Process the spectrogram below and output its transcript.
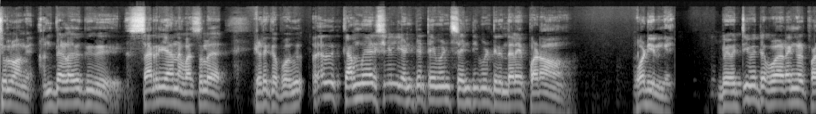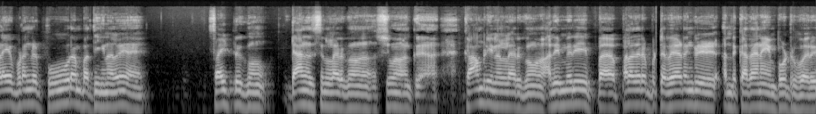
சொல்லுவாங்க. அந்த அளவுக்கு சரியான வசூலை எடுக்க போகுது. அதாவது கமர்ஷியல் என்டர்டெயின்மெண்ட் சென்டிமெண்ட் இருந்தாலே படம் ஓடிடுங்க. இப்போ வெற்றி பெற்ற படங்கள் பழைய படங்கள் பூரா பார்த்தீங்கன்னாலே ஃபைட் இருக்கும். டான்ஸ் நல்லா இருக்கும். காமெடி நல்லா இருக்கும். அதேமாரி ப பலதரப்பட்ட வேடங்கள் அந்த கதாநாயகம் போட்டிருப்பார்.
